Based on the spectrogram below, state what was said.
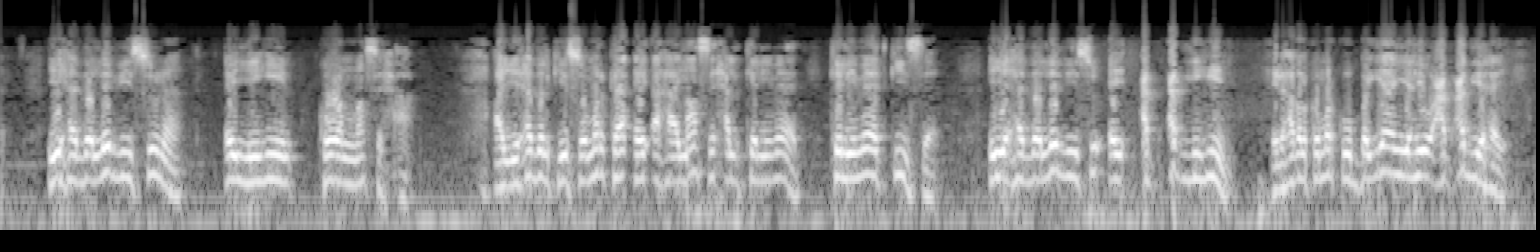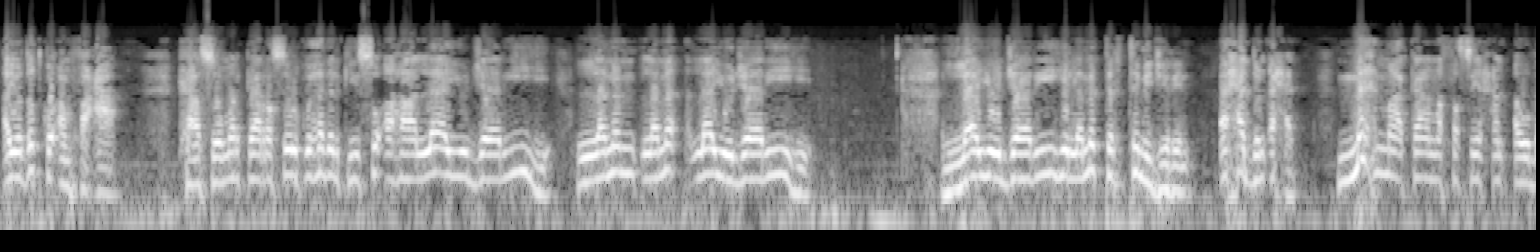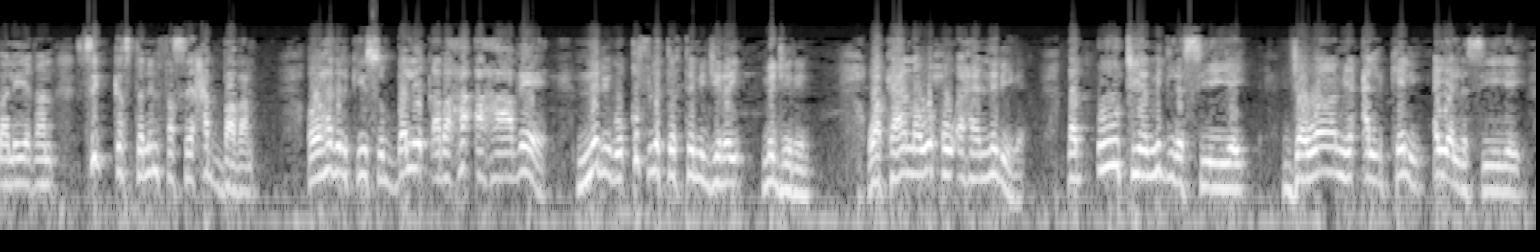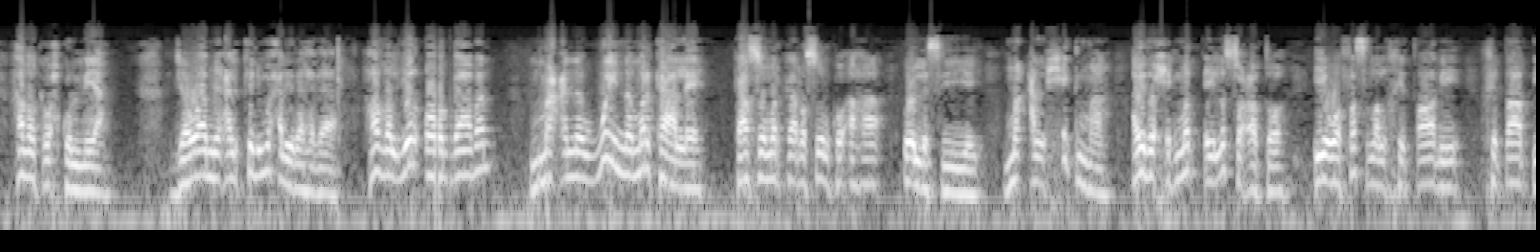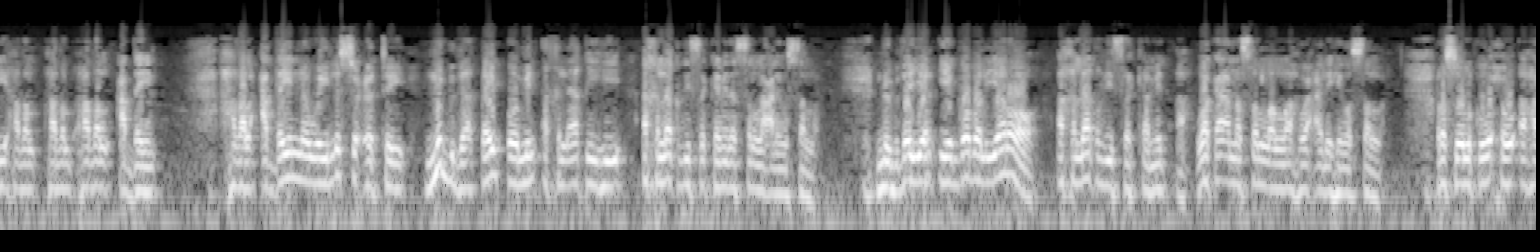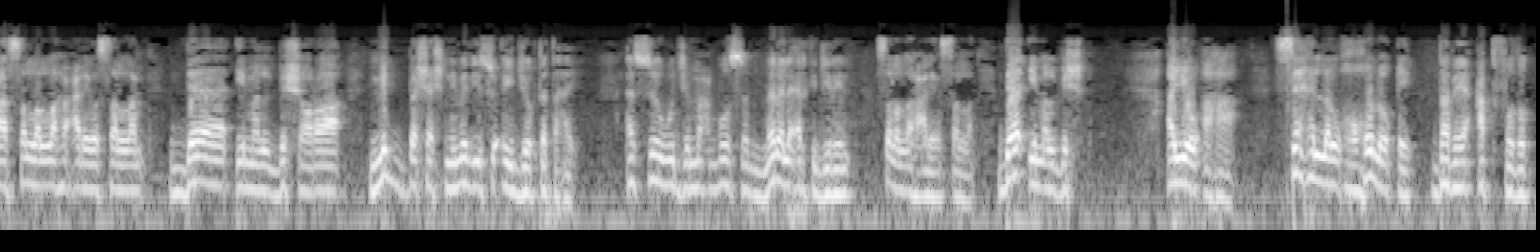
iyo hadalladiisuna ay yihiin kuwa nasix ah ay hadalkiisu markaa ay ahaayeen naasixa alkalimaat kalimaadkiisa iyo hadalladiisu ay cadcad yihiin ila hadalku markuu bayaan yahay oo cadcad yahay ayuu dadku anfacaa. Kaasuu markaa rasuulku hadalkiisu ahaa laa yujaariihi lama laa yujaariihi laa yujaariihi lama tartami jirin axadun axad. Mahmaa kaana fasiixan aw baliiqan si kasta nin fasiixad badan oo hadalkiisu baliiqaba ha ahaadee nebigu qof la tartami jiray ma jirin wa kaana wuxuu ahaa nebiga qad uutiya mid la siiyey jawaamica alkelim ayaa la siiyey hadalka wax kulmiya jawaamica alkelim waxaa la yidhaahdaa hadal yar oo gaaban macno weynna markaa leh kaasoo markaa rasuulku ahaa oo la siiyey. Maca alxikma ayadoo xikmad ay la socoto iyo wa fasla alkhitaabi khitaab iyo hadal caddayn hadal caddaynna way la socotay nubda qayb oo min akhlaaqihi akhlaaqdiisa ka mida sal alla aleyh wasalam nubdo yar iyo gobol yaroo akhlaaqdiisa ka mid ah. Wa kaana sala allahu calayhi wasalam rasuulku wuxuu ahaa sala allahu calayh wasalam daa'ima albishraa mid bashashnimadiisu ay joogto tahay. Asoo weji macbuusan maba la arki jirin sala allahu calayh wasalam daa'ima albishr ayuu ahaa sahla alkhuluqi dabeecad fudud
